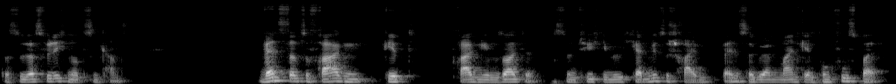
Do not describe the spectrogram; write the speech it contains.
dass du das für dich nutzen kannst. Wenn es dazu Fragen gibt, Fragen geben sollte, hast du natürlich die Möglichkeit, mir zu schreiben. Bei Instagram mindgame.fußball.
